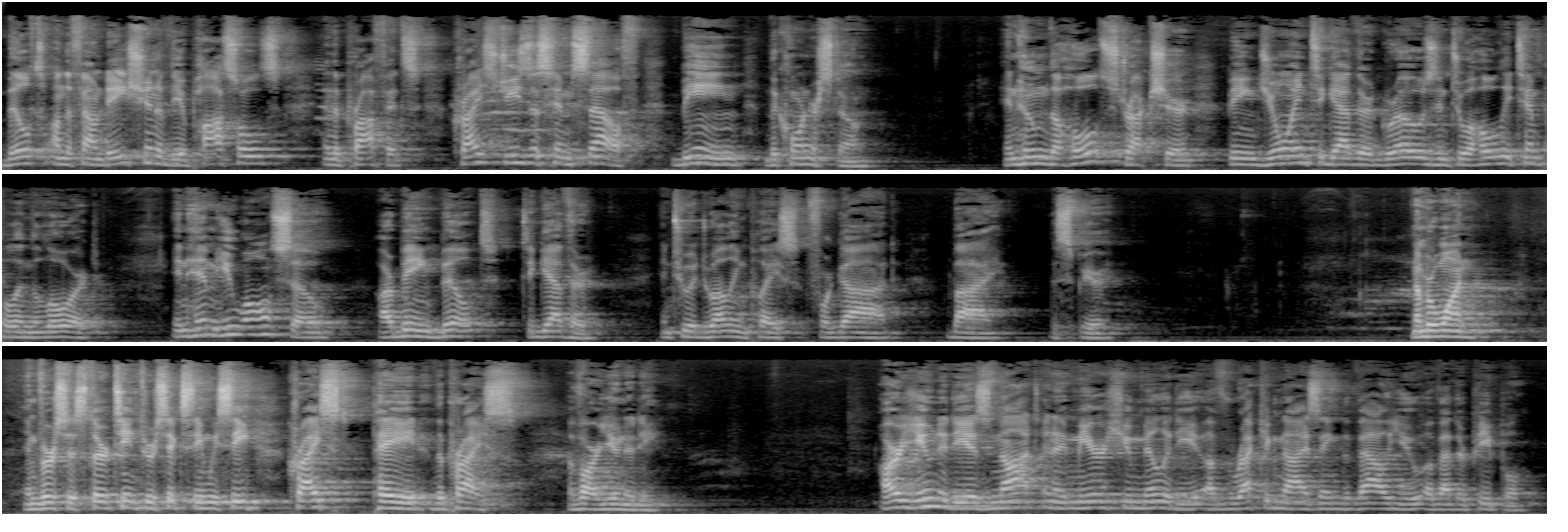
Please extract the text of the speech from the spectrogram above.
built on the foundation of the apostles and the prophets, Christ Jesus himself being the cornerstone, in whom the whole structure, being joined together, grows into a holy temple in the Lord. In him you also are being built together into a dwelling place for God by the Spirit. Number one, in verses 13 through 16, we see Christ paid the price of our unity. Our unity is not in a mere humility of recognizing the value of other people.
